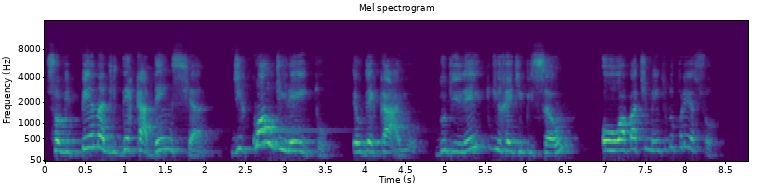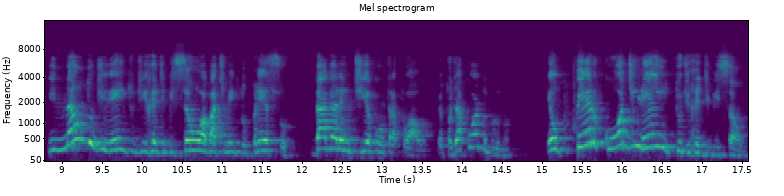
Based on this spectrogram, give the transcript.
sob pena de decadência, de qual direito eu decaio? Do direito de redibição ou abatimento do preço. E não do direito de redibição ou abatimento do preço da garantia contratual. Eu estou de acordo, Bruno. Eu perco o direito de redibição.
